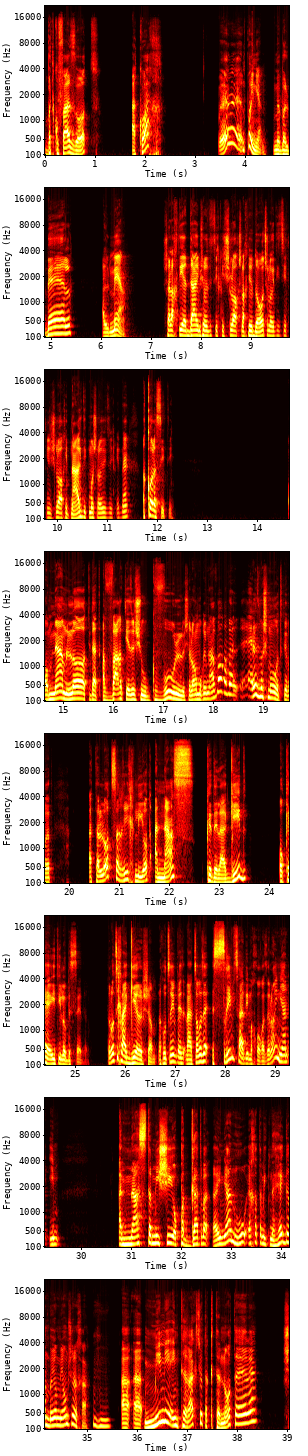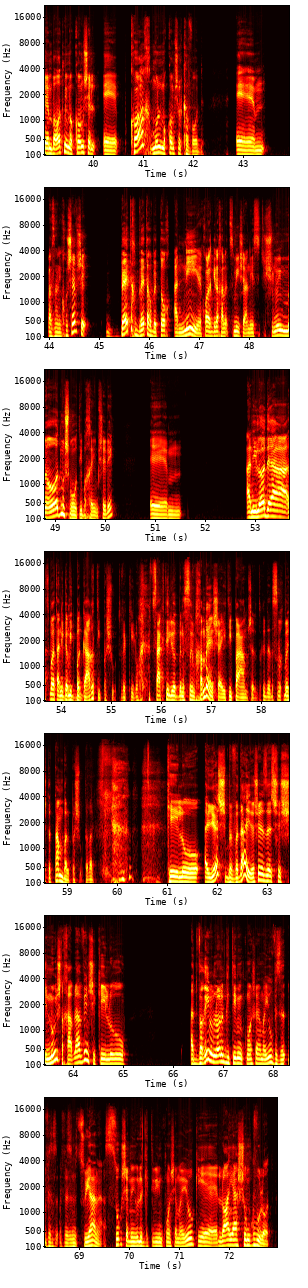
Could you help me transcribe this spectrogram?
בתקופה הזאת, הכוח, אה, אין פה עניין. מבלבל על 100. שלחתי ידיים שלא הייתי צריך לשלוח, שלחתי הודעות שלא הייתי צריך לשלוח, התנהגתי כמו שלא הייתי צריך להתנהג, הכל עשיתי. אמנם לא, את יודעת, עברתי איזשהו גבול שלא אמורים לעבור, אבל אין לזה משמעות. אומרת, אתה לא צריך להיות אנס כדי להגיד, אוקיי, הייתי לא בסדר. אתה לא צריך להגיע לשם. אנחנו צריכים לעצור את זה 20 צעדים אחורה. זה לא עניין אם אנסת מישהי או פגעת בה, העניין הוא איך אתה מתנהג גם ביום יום שלך. המיני אינטראקציות הקטנות האלה, שהן באות ממקום של אה, כוח מול מקום של כבוד. אמ, אז אני חושב שבטח, בטח בתוך, אני יכול להגיד לך על עצמי שאני עשיתי שינוי מאוד משמעותי בחיים שלי. אמ, אני לא יודע, זאת אומרת, אני גם התבגרתי פשוט, וכאילו, הפסקתי להיות בן 25, הייתי פעם, שבן 25 אתה טמבל פשוט, אבל... כאילו, יש, בוודאי, יש איזה שינוי שאתה חייב להבין, שכאילו, הדברים הם לא לגיטימיים כמו שהם היו, וזה, וזה, וזה מצוין, אסור שהם יהיו לגיטימיים כמו שהם היו, כי אה, לא היה שום גבולות.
